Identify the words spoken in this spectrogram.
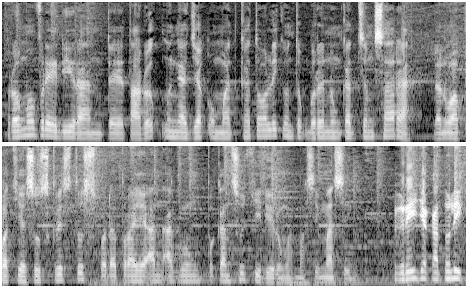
Romo Freddy Rante Taruk mengajak umat Katolik untuk merenungkan sengsara dan wafat Yesus Kristus pada perayaan Agung Pekan Suci di rumah masing-masing. Gereja Katolik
